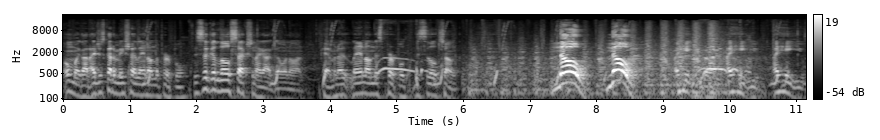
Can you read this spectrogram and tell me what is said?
Oh my god, I just gotta make sure I land on the purple. This is a good little section I got going on. Okay, I'm gonna land on this purple, this little chunk. No! No! I hate you, bro. I hate you. I hate you.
